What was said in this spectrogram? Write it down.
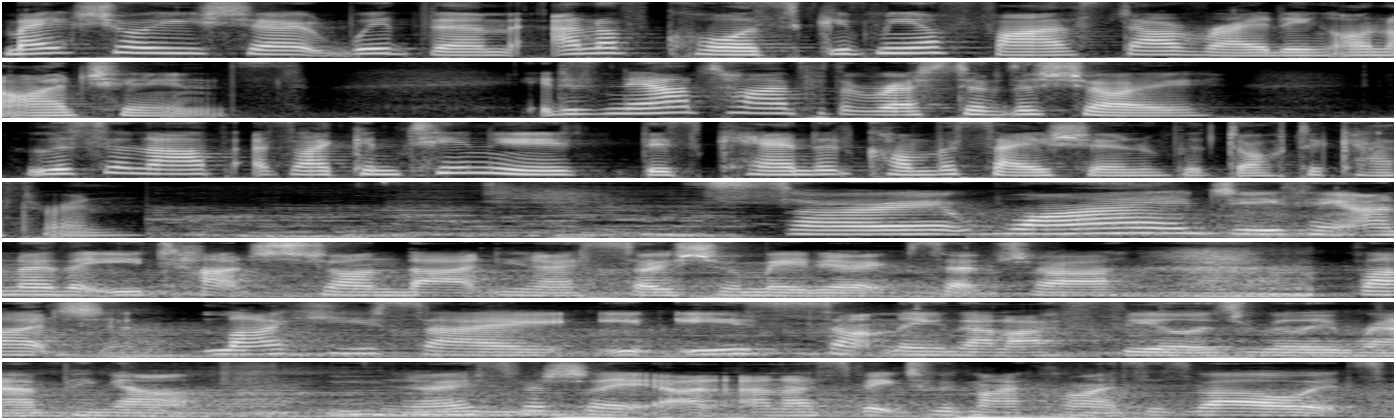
make sure you share it with them and, of course, give me a five star rating on iTunes. It is now time for the rest of the show. Listen up as I continue this candid conversation with Dr. Katherine. So, why do you think? I know that you touched on that, you know, social media, etc. But like you say, it is something that I feel is really ramping up. Mm-hmm. You know, especially, and I speak to with my clients as well. It's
